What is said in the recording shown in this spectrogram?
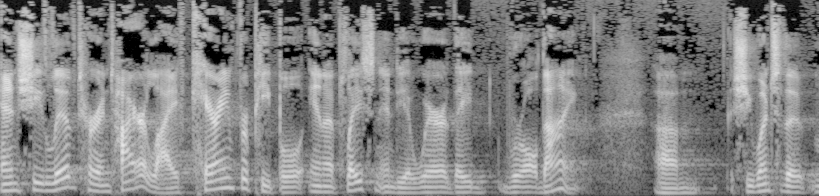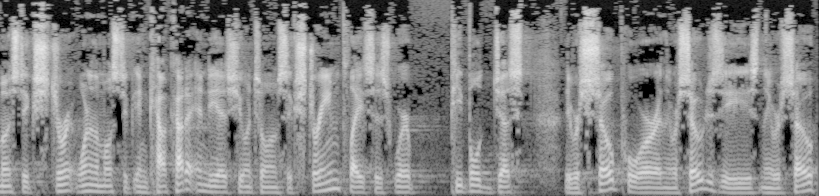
and she lived her entire life caring for people in a place in India where they were all dying. Um, she went to the most extreme, one of the most, in Calcutta, India, she went to the most extreme places where people just, they were so poor and they were so diseased and they were so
